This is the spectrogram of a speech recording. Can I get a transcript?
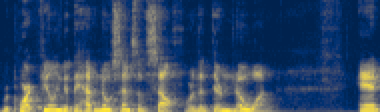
report feeling that they have no sense of self or that they're no one. And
